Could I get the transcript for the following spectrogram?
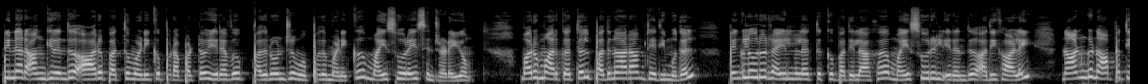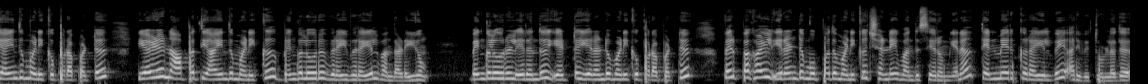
பின்னர் அங்கிருந்து ஆறு பத்து மணிக்கு புறப்பட்டு இரவு பதினொன்று முப்பது மணிக்கு மைசூரை சென்றடையும். மறுமார்க்கத்தில் பதினாறாம் தேதி முதல் பெங்களூரு ரயில் நிலையத்துக்கு பதிலாக மைசூரில் இருந்து அதிகாலை நான்கு நாற்பத்தி ஐந்து மணிக்கு புறப்பட்டு ஏழு நாற்பத்தி ஐந்து மணிக்கு பெங்களூரு விரைவு ரயில் வந்தடையும். பெங்களூரில் இருந்து எட்டு இரண்டு மணிக்கு புறப்பட்டு பிற்பகல் இரண்டு முப்பது மணிக்கு சென்னை வந்து சேரும் என தென்மேற்கு ரயில்வே அறிவித்துள்ளது.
